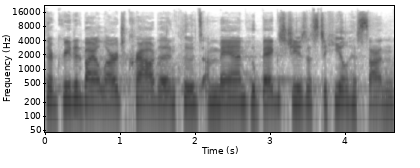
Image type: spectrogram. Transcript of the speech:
they're greeted by a large crowd that includes a man who begs Jesus to heal his son,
